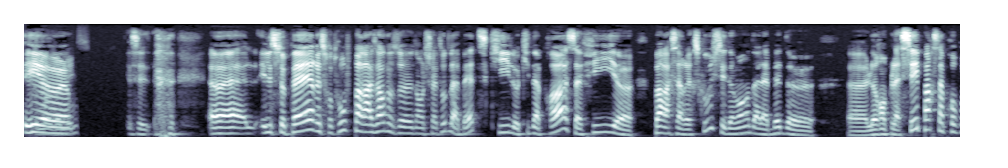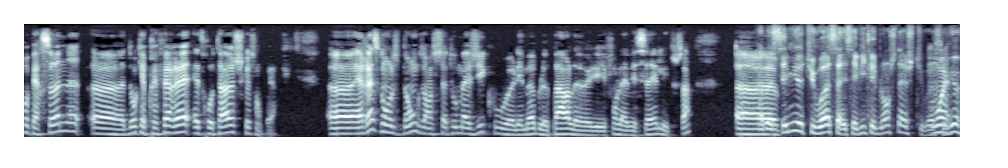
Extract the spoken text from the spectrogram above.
Et Comme euh, c'est- euh, il se perd et se retrouve par hasard dans, euh, dans le château de la bête qui le kidnappera. Sa fille euh, part à sa rescousse et demande à la bête de euh, le remplacer par sa propre personne. Euh, donc elle préférait être otage que son père. Euh, elle reste dans, donc dans ce château magique où les meubles parlent et font la vaisselle et tout ça. Euh, Ah bah, c'est mieux, tu vois, ça, ça évite les Blanches-Neiges, tu vois, Ouais. c'est mieux.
